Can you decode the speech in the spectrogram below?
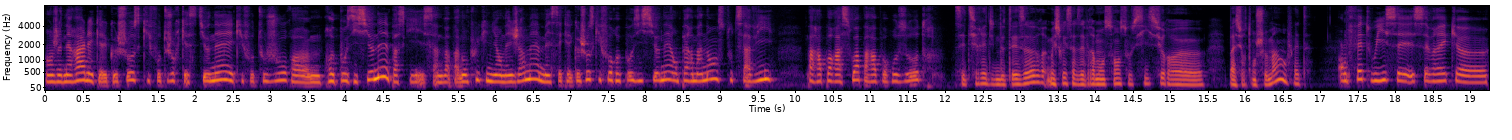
en général est quelque chose qu'il faut toujours questionner et qu'il faut toujours euh, repositionner parce que ça ne va pas non plus qu'il n'y en ait jamais, mais c'est quelque chose qu'il faut repositionner en permanence toute sa vie par rapport à soi, par rapport aux autres. C'est tiré d'une de tes œuvres, mais je trouvais que ça faisait vraiment sens aussi sur, euh, bah, sur ton chemin en fait. En fait, oui, c'est vrai que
